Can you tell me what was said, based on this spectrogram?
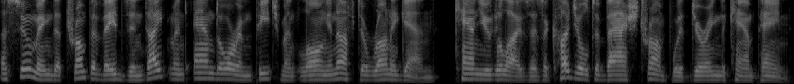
assuming that Trump evades indictment and or impeachment long enough to run again, can utilize as a cudgel to bash Trump with during the campaign.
